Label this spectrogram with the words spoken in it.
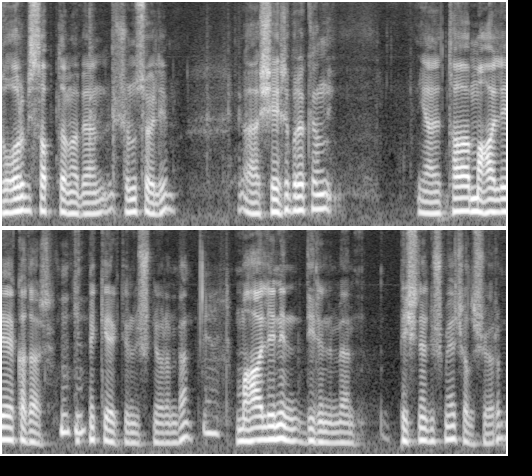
doğru bir saptama ben şunu söyleyeyim. Ya, şehri bırakın yani ta mahalleye kadar gitmek gerektiğini düşünüyorum ben. Evet. Mahallenin dilinin ben peşine düşmeye çalışıyorum.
